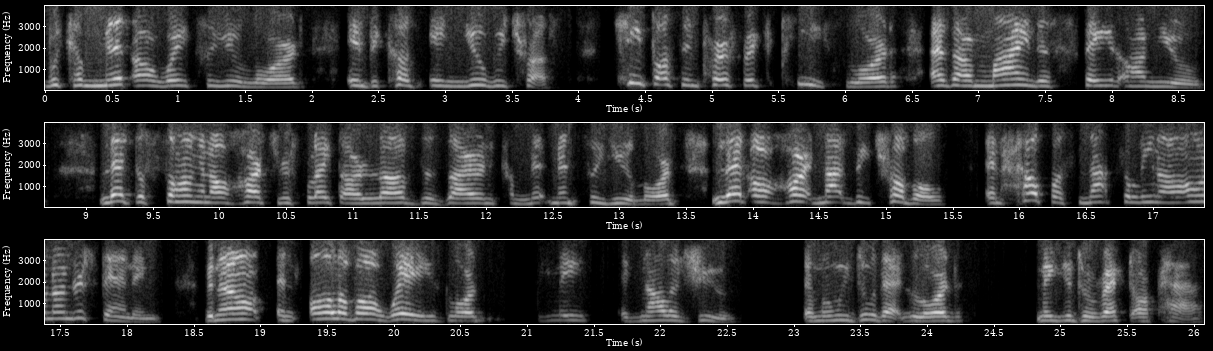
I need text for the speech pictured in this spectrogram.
We commit our way to you, Lord, and because in you we trust. Keep us in perfect peace, Lord, as our mind is stayed on you. Let the song in our hearts reflect our love, desire, and commitment to you, Lord. Let our heart not be troubled and help us not to lean on our own understanding. But now, in all of our ways, Lord, we may acknowledge you. And when we do that, Lord, may you direct our path.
